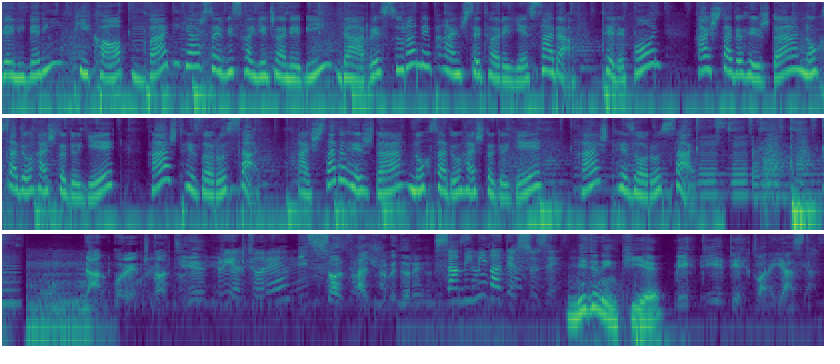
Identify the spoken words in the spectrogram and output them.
delivery، pickup و دیگر سرویس های جانبی در رستوران پنج ستاره صدف. تلفن 818 981 8100 818 981 8100 در اورنج کانتیه ریلتوره 20 سال تجربه داره. صمیمی و دلسوزه. می‌دونین کیه؟ مهدی دهقانه هستن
